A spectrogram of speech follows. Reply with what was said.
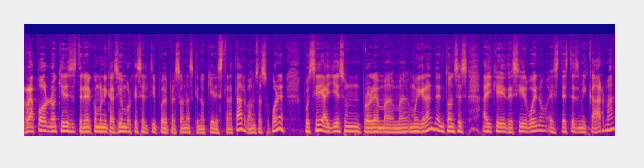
rapport, no quieres tener comunicación porque es el tipo de personas que no quieres tratar, vamos a suponer. Pues sí, allí es un problema muy grande, entonces hay que decir, bueno, este, este es mi karma,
